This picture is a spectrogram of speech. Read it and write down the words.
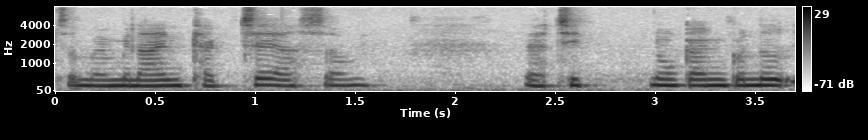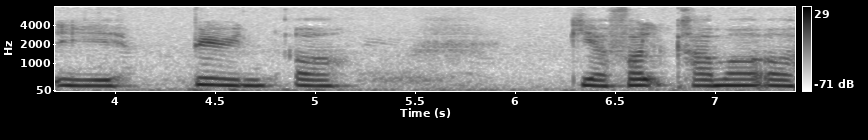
som er min egen karakter, som jeg tit nogle gange går ned i byen og giver folk krammer og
